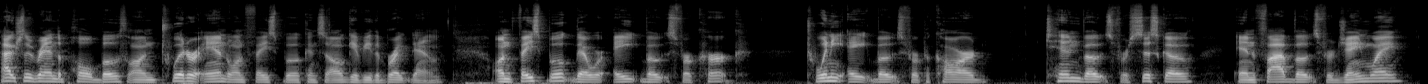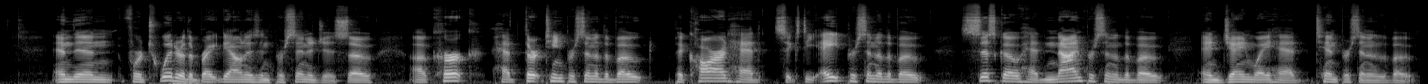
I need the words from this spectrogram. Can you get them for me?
I actually ran the poll both on Twitter and on Facebook, and so I'll give you the breakdown. On Facebook, there were 8 votes for Kirk, 28 votes for Picard, 10 votes for Sisko, and 5 votes for Janeway. And then for Twitter, the breakdown is in percentages. So Uh, Kirk had 13% of the vote. Picard had 68% of the vote. Sisko had 9% of the vote. And Janeway had 10% of the vote.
